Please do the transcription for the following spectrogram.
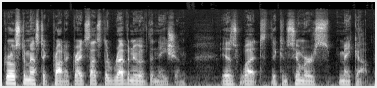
gross domestic product right? So that's the revenue of the nation is what the consumers make up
